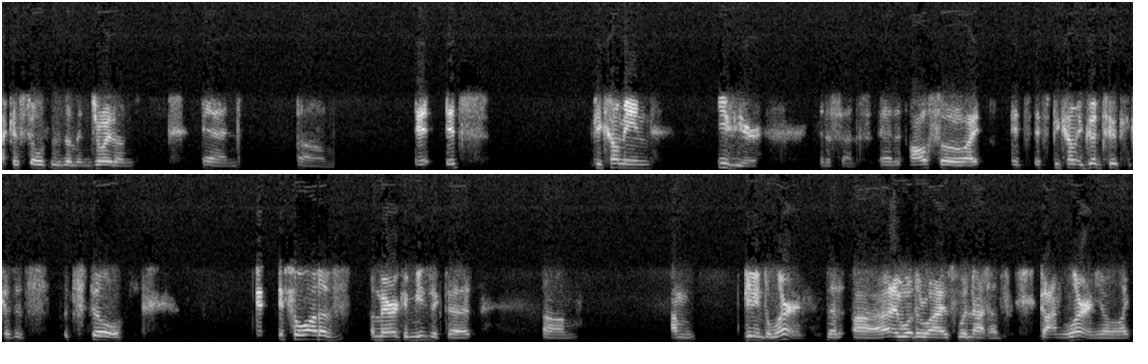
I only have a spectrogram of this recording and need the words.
I can still listen to them, enjoy them, and um, it, it's becoming easier in a sense, and also I it's it's becoming good too because it's it's still it, it's a lot of American music that um, I'm getting to learn that uh, I otherwise would not have gotten to learn. You know, like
